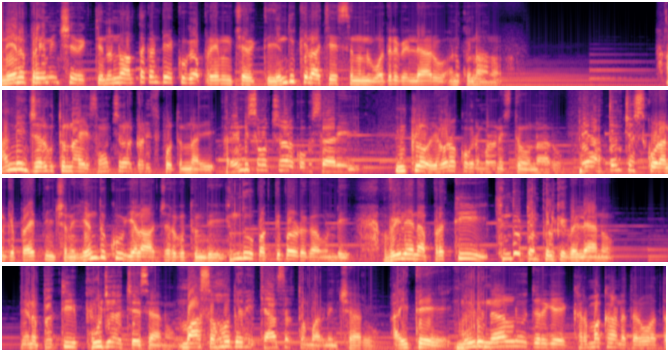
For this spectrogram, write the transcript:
నేను ప్రేమించే వ్యక్తి నన్ను అంతకంటే ఎక్కువగా ప్రేమించే వ్యక్తి ఎందుకు ఇలా చేసి నన్ను వదిలి వెళ్ళారు అనుకున్నాను. అన్ని జరుగుతున్నాయి సంవత్సరాలు గడిచిపోతున్నాయి. రెండు సంవత్సరాలకు ఒకసారి ఇంట్లో ఎవరొకొకరు మరణిస్తూ ఉన్నారు. నేను అర్థం చేసుకోవడానికి ప్రయత్నించను. ఎందుకు ఇలా జరుగుతుంది? హిందూ భక్తిపరుడుగా ఉండి వీలైన ప్రతి హిందూ టెంపుల్కి వెళ్ళాను. నేను ప్రతి పూజ చేశాను. మా సహోదరి క్యాన్సర్తో మరణించారు. అయితే మూడు నెలల్లో జరిగే కర్మకాండ తర్వాత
